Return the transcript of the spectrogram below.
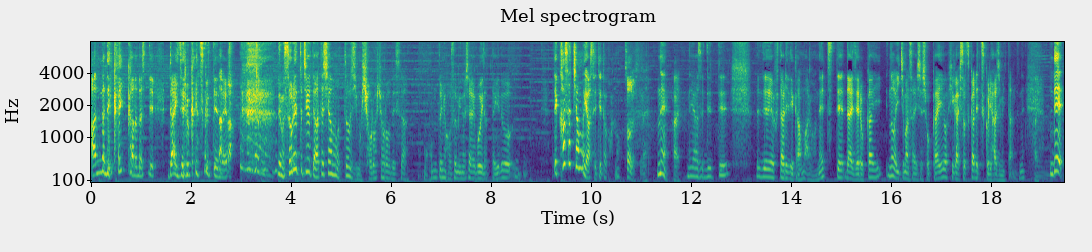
あんなでかい体して第0回作ってんだよ。でもそれと違って私はもう当時もうヒョロヒョロでさもう本当に細身のシャイボーイだったけどでかさちゃんも痩せてたかな。そうですね。ね、はい。で痩せててで2人で頑張ろうね。っつって第0回の一番最初初回を東戸塚で作り始めたんですね、で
